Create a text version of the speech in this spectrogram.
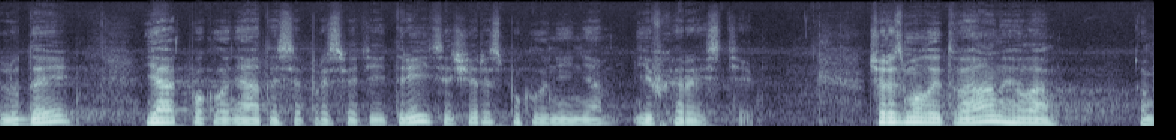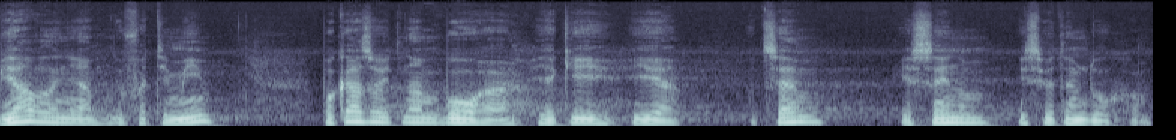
людей, як поклонятися Пресвятій Трійці через поклоніння Євхаристії. Через молитви ангела, об'явлення у Фатімі показують нам Бога, який є Отцем і Сином і Святим Духом,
